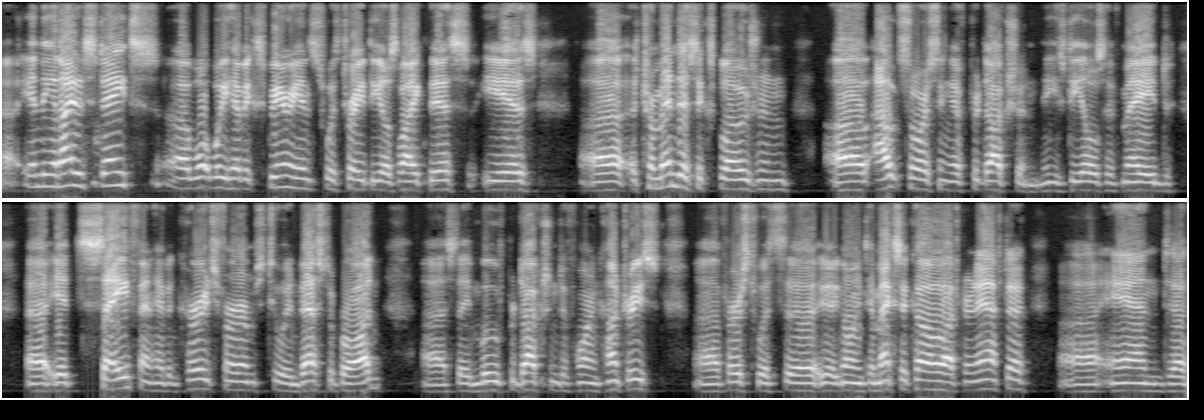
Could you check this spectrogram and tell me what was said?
Uh, in the United States, uh, what we have experienced with trade deals like this is uh, a tremendous explosion of outsourcing of production. These deals have made uh, it safe and have encouraged firms to invest abroad. Uh, so they've moved production to foreign countries, uh, first with uh, going to Mexico after NAFTA, and uh,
